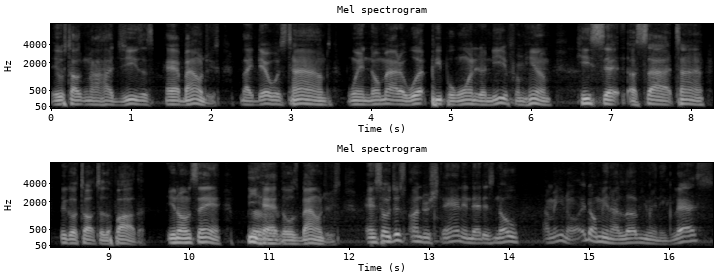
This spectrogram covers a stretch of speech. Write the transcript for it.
it was talking about how Jesus had boundaries. Like there was times when no matter what people wanted or needed from him, he set aside time to go talk to the Father. You know what I'm saying? He had uh-huh. those boundaries. And so just understanding that it's no, I mean, you know, it don't mean I love you any less.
